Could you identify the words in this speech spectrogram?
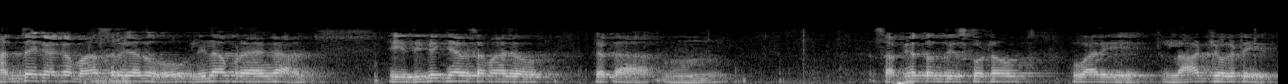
అంతేకాక మాస్టర్ గారు లీలాప్రాయంగా ఈ దివ్యజ్ఞాన సమాజం యొక్క సభ్యత్వం తీసుకోవటం వారి లాడ్జ్ ఒకటి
